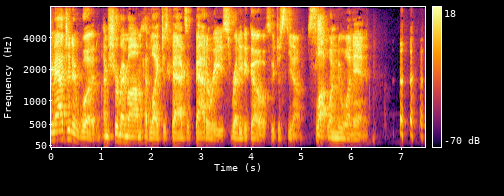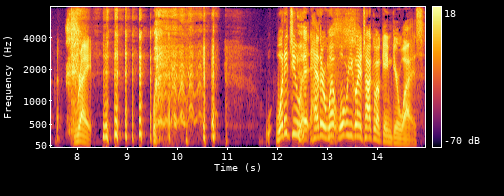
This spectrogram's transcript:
imagine it would. I'm sure my mom had like just bags of batteries ready to go, so we just you know slot one new one in. right. what did you, uh, Heather? What what were you going to talk about Game Gear wise?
